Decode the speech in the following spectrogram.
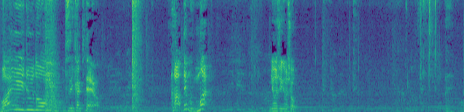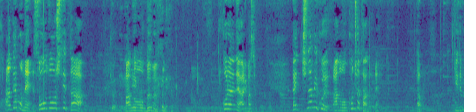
ワイルド。追加来たよ。あでもうまい。日本酒いきましょうあでもね想像してたあの部分。これはねありますよ。えちなみにこれあのこっちはタンだよね。多分。聞いてる？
